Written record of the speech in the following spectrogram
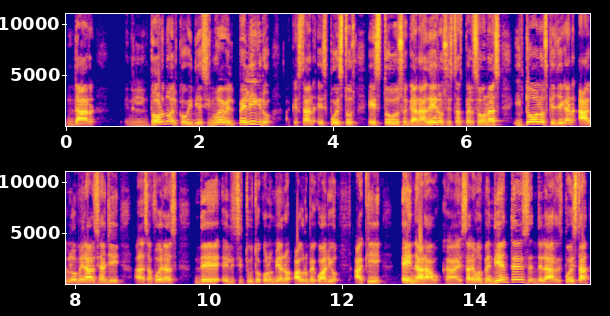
dar en el entorno del COVID-19, el peligro a que están expuestos estos ganaderos, estas personas y todos los que llegan a aglomerarse allí, a las afueras del Instituto Colombiano Agropecuario, aquí en Arauca. Estaremos pendientes de la respuesta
